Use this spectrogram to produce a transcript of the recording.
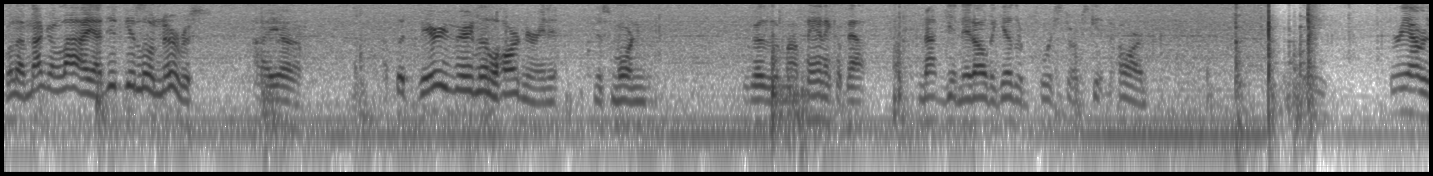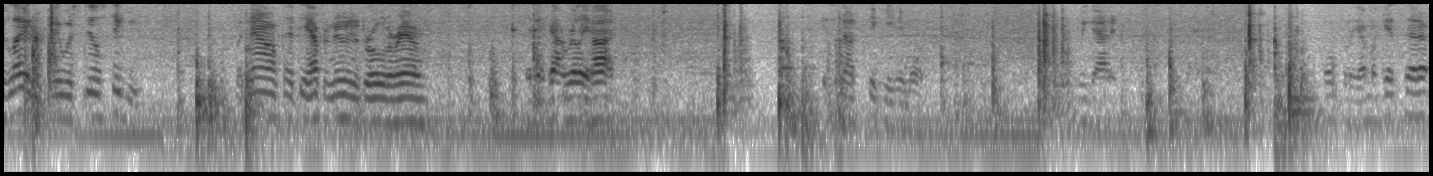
Well, I'm not to lie, I did get a little nervous. I, uh, I put very, very little hardener in it this morning because of my panic about not getting it all together before it starts getting hard. And three hours later, it was still sticky. But now that the afternoon has rolled around and it got really hot, not sticky anymore. We got it. Hopefully, I'm gonna get set up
